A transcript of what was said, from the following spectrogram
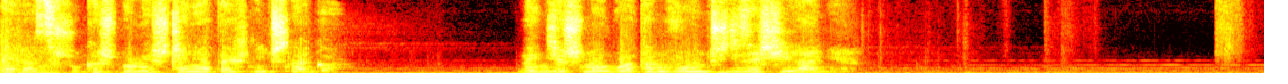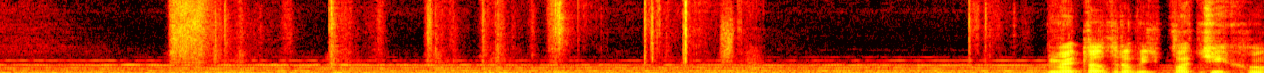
Teraz szukasz pomieszczenia technicznego. Będziesz mogła tam włączyć zasilanie. Musimy to zrobić po cichu.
